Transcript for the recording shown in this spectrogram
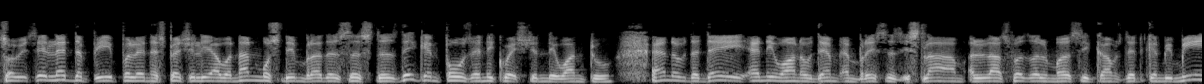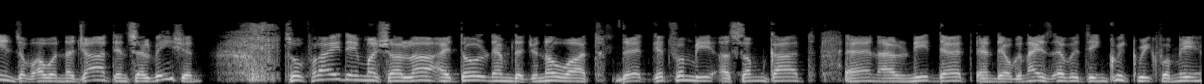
So we say let the people and especially our non-Muslim brothers, sisters, they can pose any question they want to. End of the day, any one of them embraces Islam, Allah's fazl, mercy comes, that can be means of our najat and salvation. So Friday, mashallah, I told them that you know what, that get for me a SIM card and I'll need that and they organized everything quick, quick for me.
